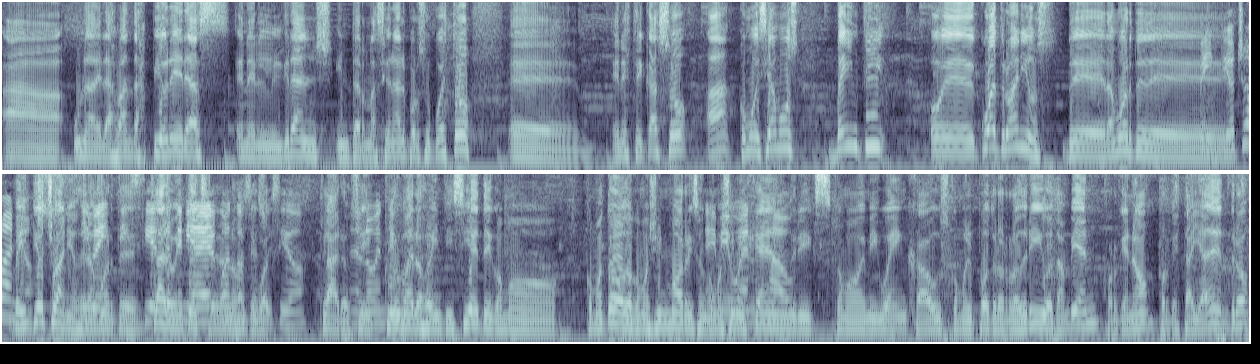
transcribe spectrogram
a una de las bandas pioneras en el grunge internacional, por supuesto. Eh, en este caso, a, como decíamos, 24 años de la muerte de... 28 años. 28 años de Y la muerte. 27 Claro, tenía 28 él era el cuando se 94. suicidó, Claro, sí. Club de 94. los 27, como, como todo, como Jim Morrison, como Amy Jimi Winehouse. Hendrix, como Amy Winehouse, como el Potro Rodrigo también, ¿por qué no? Porque está ahí adentro.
